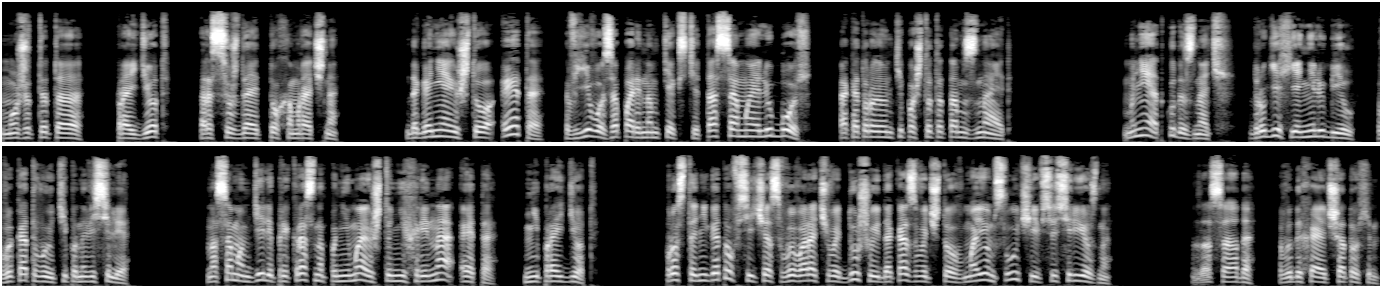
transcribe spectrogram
Может, это пройдет? Рассуждает Тоха мрачно. Догоняю, что это в его запаренном тексте та самая любовь, о которой он типа что-то там знает. Мне откуда знать? Других я не любил, выкатываю типа на веселе. На самом деле прекрасно понимаю, что ни хрена это не пройдет. Просто не готов сейчас выворачивать душу и доказывать, что в моем случае все серьезно. Засада, выдыхает Шатохин.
